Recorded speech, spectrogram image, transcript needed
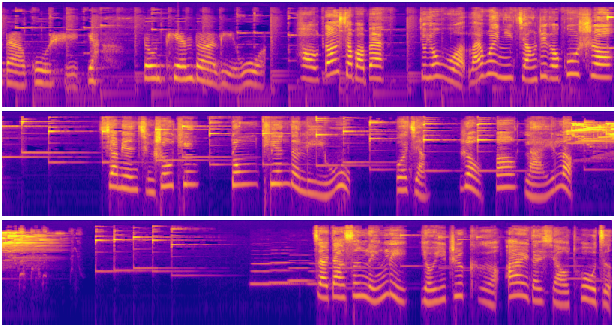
的故事叫《冬天的礼物》。好的，小宝贝，就由我来为你讲这个故事哦。下面请收听《冬天的礼物》，播讲肉包来了。在大森林里有一只可爱的小兔子，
